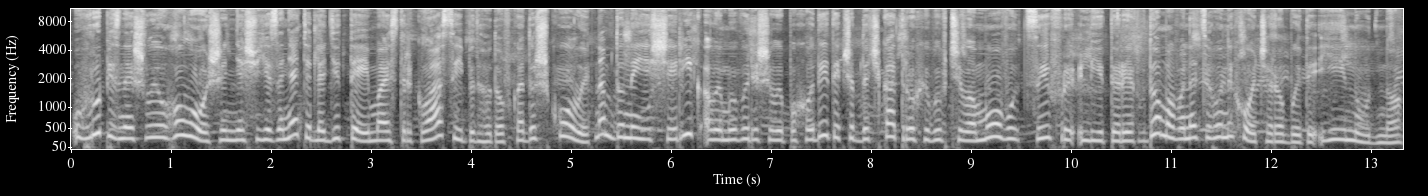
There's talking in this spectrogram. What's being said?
У групі знайшли оголошення, що є заняття для дітей, майстер-класи і підготовка до школи. Нам до неї ще рік, але ми вирішили походити, щоб дочка трохи вивчила мову, цифри, літери. Вдома вона цього не хоче робити, їй нудно.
